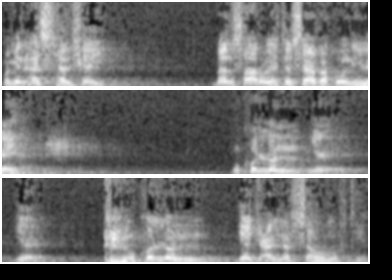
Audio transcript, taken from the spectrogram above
ومن أسهل شيء بل صاروا يتسابقون إليها. وكل ي... وكل يجعل نفسه مفتيا.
